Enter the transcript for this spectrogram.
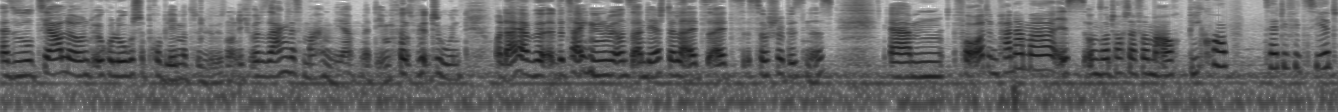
also soziale und ökologische Probleme zu lösen. Und ich würde sagen, das machen wir mit dem, was wir tun. Und daher bezeichnen wir uns an der Stelle als, als Social Business. Ähm, vor Ort in Panama ist unsere Tochterfirma auch B Corp zertifiziert.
